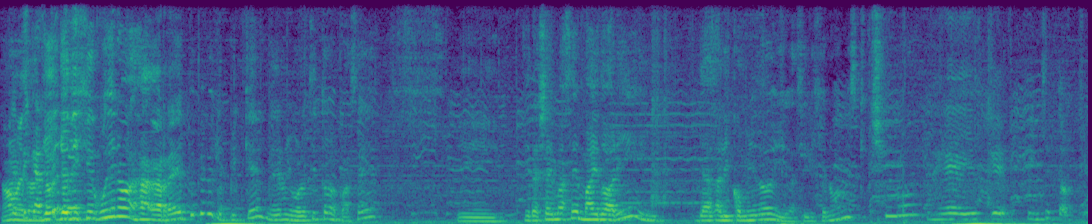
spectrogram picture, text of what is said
No, ¿Le mames, yo, yo dije, bueno, agarré, pi, pi, pi, le piqué, me dieron mi boletito, me pasé. Y Irashaimase, Maido Ari. Y ya salí comido y así dije, no mames, qué chingón. Güey, es que pinche Tokio.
